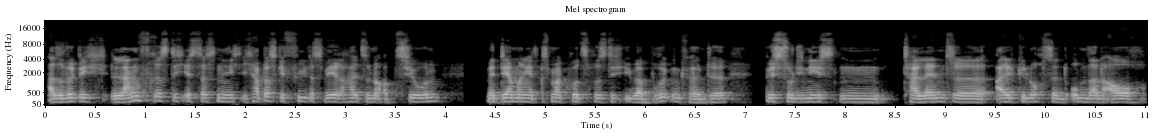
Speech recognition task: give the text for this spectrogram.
Also wirklich langfristig ist das nicht. Ich habe das Gefühl, das wäre halt so eine Option, mit der man jetzt erstmal kurzfristig überbrücken könnte, bis so die nächsten Talente alt genug sind, um dann auch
